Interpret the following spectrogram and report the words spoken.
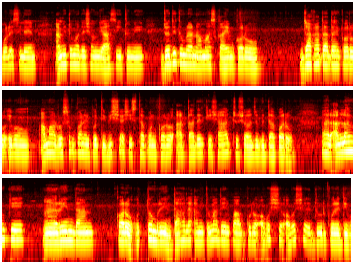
বলেছিলেন, আমি তোমাদের সঙ্গে আসি তুমি যদি তোমরা নামাজ কায়েম করো জাকাত আদায় করো এবং আমার রসুলগণের প্রতি বিশ্বাস স্থাপন করো আর তাদেরকে সাহায্য সহযোগিতা করো আর আল্লাহকে ঋণ দান করো, উত্তম ঋণ, তাহলে আমি তোমাদের পাপগুলো অবশ্যই অবশ্যই দূর করে দিব।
